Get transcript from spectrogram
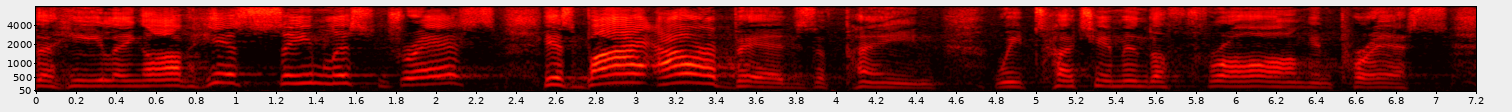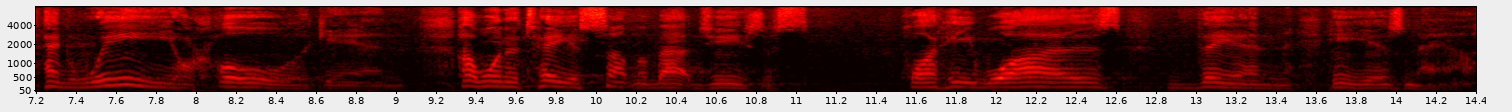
The healing of His seamless dress is by our beds of pain. We touch Him in the throng and press, and we are whole again. I want to tell you something about Jesus. What He was then, He is now.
